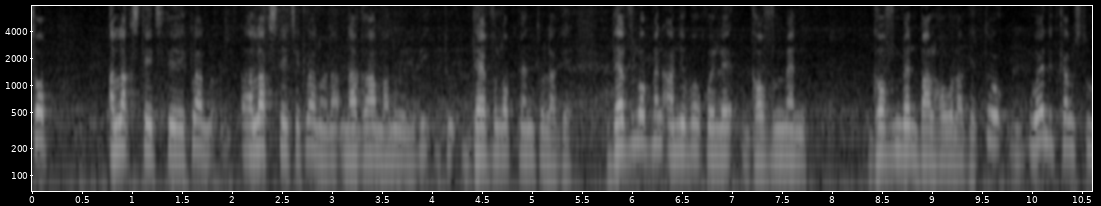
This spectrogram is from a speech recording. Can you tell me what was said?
চব আলাগ ষ্টেটছ এইগিলা আলাগ ষ্টেজ এইগিলা নহয় নাগা মানুহ হ'লে বি এইটো ডেভেলপমেণ্টটো লাগে ডেভেলপমেণ্ট আনিব কৰিলে গভমেণ্ট গভৰ্ণমেণ্ট ভাল হ'ব লাগে তো when it comes to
